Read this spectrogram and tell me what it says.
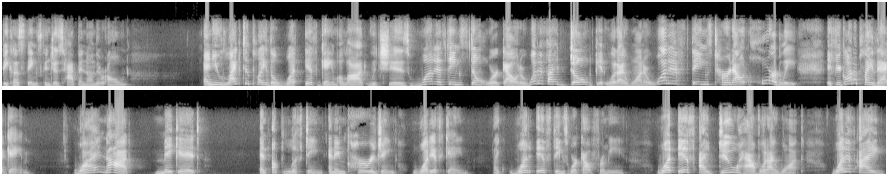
because things can just happen on their own, and you like to play the what if game a lot, which is what if things don't work out, or what if I don't get what I want, or what if things turn out horribly. If you're going to play that game, why not make it an uplifting and encouraging what if game? Like, what if things work out for me? What if I do have what I want? What if I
